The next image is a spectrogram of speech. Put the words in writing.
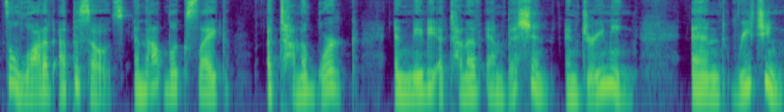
It's a lot of episodes, and that looks like a ton of work and maybe a ton of ambition and dreaming and reaching.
